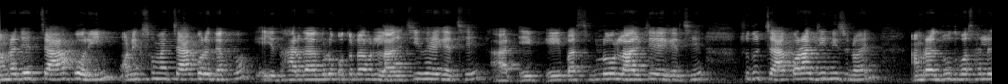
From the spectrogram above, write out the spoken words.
আমরা যে চা করি, অনেক সময় চা করে দেখো, এই যে ধার গাগুলো কতটা লালচি হয়ে গেছে, আর এই এই পাশগুলো লালচে হয়ে গেছে। শুধু চা করার জিনিস নয়, আমরা দুধ বসালে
